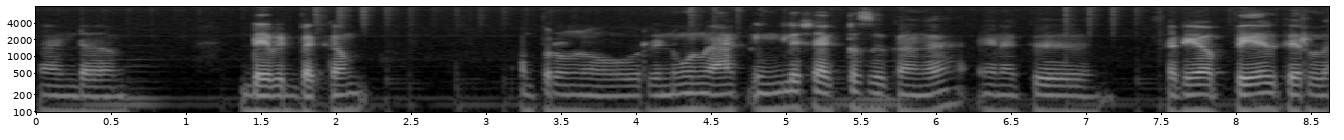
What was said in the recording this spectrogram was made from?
and David Beckham அப்புறம் ஒரு ரெண்டு மூணு ஆக்ட் இங்கிலீஷ் ஆக்டர்ஸ் இருக்காங்க. எனக்கு சரியாக பேர் தெரில.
